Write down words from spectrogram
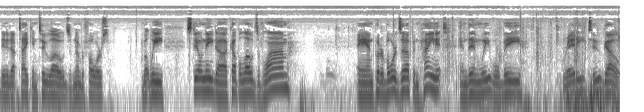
It ended up taking two loads of number fours, but we Still need a couple loads of lime and put our boards up and paint it, and then we will be ready to go.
